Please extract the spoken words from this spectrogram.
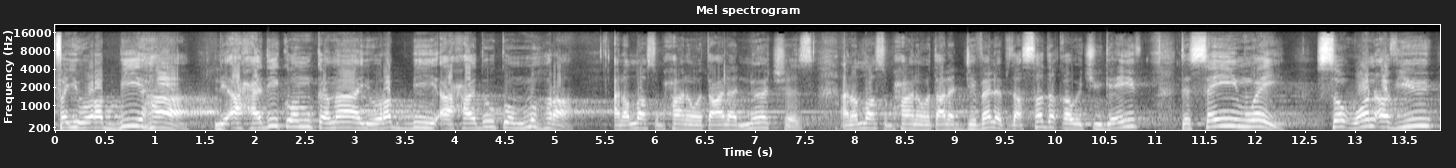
فيربيها لأحدكم كما يربي أحدكم مهرا and Allah subhanahu wa ta'ala nurtures and Allah subhanahu wa ta'ala develops that sadaqah which you gave. The same way so one of you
